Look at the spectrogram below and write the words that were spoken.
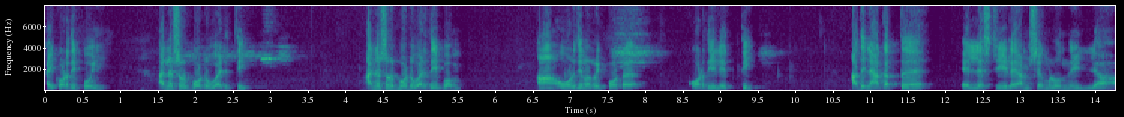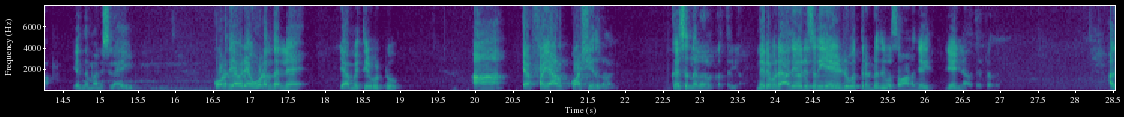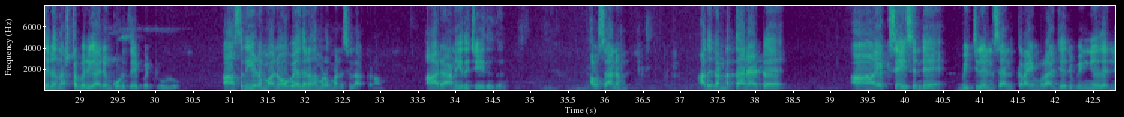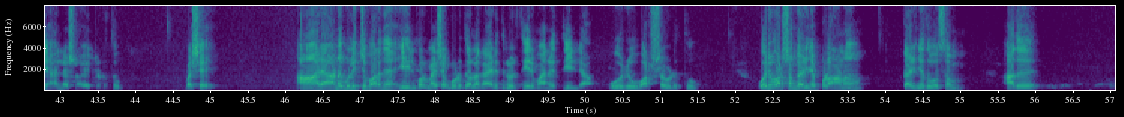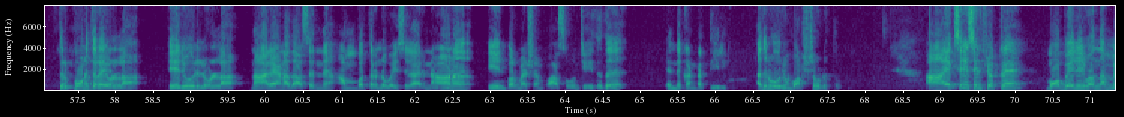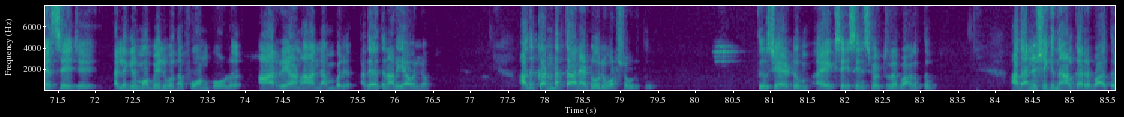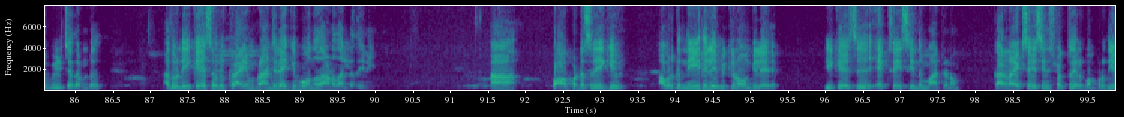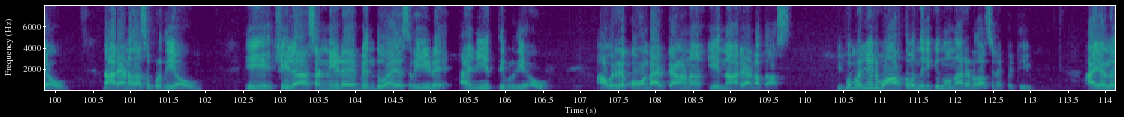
ഹൈക്കോടതി പോയി. അന്വേഷണ റിപ്പോർട്ട് വരുത്തി. അന്വേഷണ റിപ്പോർട്ട് വരുത്തിയപ്പം ആ ഒറിജിനൽ റിപ്പോർട്ട് കോടതിയിലെത്തി. അതിനകത്ത് എൽ എസ് ടിയുടെ അംശങ്ങളൊന്നുമില്ല എന്ന് മനസ്സിലായി. കോടതി അവരെ ഉടൻ തന്നെ ജാമ്യത്തിൽ വിട്ടു. ആ എഫ് ഐ ആർ ക്വാഷ് ചെയ്ത് കളഞ്ഞു. കേസ് നിലനിൽക്കത്തില്ല. നിരപരാധി ഒരു സ്ത്രീയെ എഴുപത്തിരണ്ട് ദിവസമാണ് ജയിൽ ജയിലിനകത്തിട്ടത് അതിന് നഷ്ടപരിഹാരം കൊടുത്തേ പറ്റുള്ളൂ. ആ സ്ത്രീയുടെ മനോവേദന നമ്മൾ മനസ്സിലാക്കണം. ആരാണ് ഇത് ചെയ്തത്? അവസാനം അത് കണ്ടെത്താനായിട്ട് ആ എക്സൈസിന്റെ വിജിലൻസ് ആൻഡ് ക്രൈം ബ്രാഞ്ച് ഒരു വിങ് തന്നെ അന്വേഷണം ഏറ്റെടുത്തു. പക്ഷേ ആരാണ് വിളിച്ചു പറഞ്ഞ് ഈ ഇൻഫർമേഷൻ കൊടുത്തുള്ള കാര്യത്തിൽ ഒരു തീരുമാനം എത്തിയില്ല. ഒരു വർഷം എടുത്തു. ഒരു വർഷം കഴിഞ്ഞപ്പോഴാണ് കഴിഞ്ഞ ദിവസം അത് തൃപ്പൂണിത്തുറയുള്ള എരൂരിലുള്ള നാരായണദാസ് എന്ന അമ്പത്തിരണ്ട് വയസ്സുകാരനാണ് ഈ ഇൻഫർമേഷൻ പാസ് ഓൺ ചെയ്തത് എന്ന് കണ്ടെത്തിയിരിക്കും. അതിന് ഒരു വർഷം എടുത്തു. ആ എക്സൈസ് ഇൻസ്പെക്ടറെ മൊബൈലിൽ വന്ന മെസ്സേജ് അല്ലെങ്കിൽ മൊബൈലിൽ വന്ന ഫോൺ കോൾ ആരുടെയാണ് ആ നമ്പർ അദ്ദേഹത്തിന് അറിയാമല്ലോ. അത് കണ്ടെത്താനായിട്ട് ഒരു വർഷം എടുത്തു. തീർച്ചയായിട്ടും എക്സൈസ് ഇൻസ്പെക്ടറുടെ ഭാഗത്തും അത് അന്വേഷിക്കുന്ന ആൾക്കാരുടെ ഭാഗത്ത് വീഴ്ചതുണ്ട്. അതുകൊണ്ട് ഈ കേസ് ഒരു ക്രൈം ബ്രാഞ്ചിലേക്ക് പോകുന്നതാണ് നല്ലത് ഇനി. ആ പാവപ്പെട്ട സ്ത്രീക്ക് അവർക്ക് നീതി ലഭിക്കണമെങ്കിൽ ഈ കേസ് എക്സൈസിൽ നിന്ന് മാറ്റണം. കാരണം എക്സൈസ് ഇൻസ്പെക്ടർ ചിലപ്പം പ്രതിയാവും. നാരായണദാസ് പ്രതിയാവും. ഈ ഷീല സണ്ണിയുടെ ബന്ധുവായ സ്ത്രീയുടെ അനിയത്തി പ്രതിയാവും. അവരുടെ കോണ്ടാക്റ്റാണ് ഈ നാരായണദാസ്. ഇപ്പം വലിയൊരു വാർത്ത വന്നിരിക്കുന്നു നാരായണദാസിനെ പറ്റി. അയാൾ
